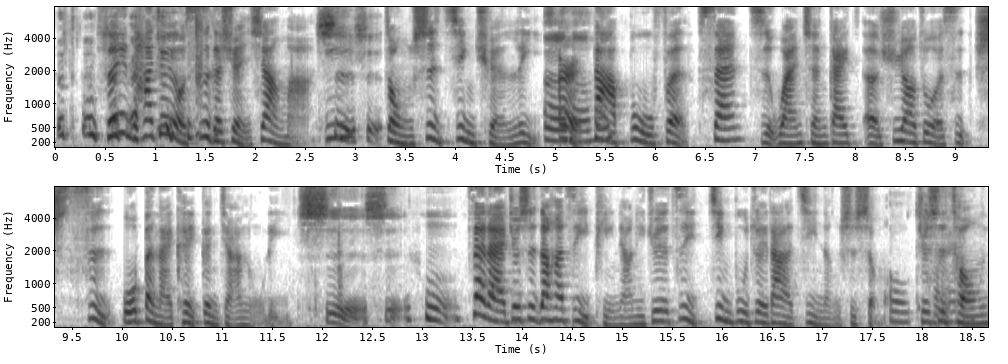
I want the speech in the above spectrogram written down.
所以他就有四个选项嘛，是是，总是尽全力；二，大部分；三，只完成该呃需要做的事；四，我本来可以更加努力。是是，嗯，再来就是让他自己评量，你觉得自己进步最大的技能是什么？Okay. 就是从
